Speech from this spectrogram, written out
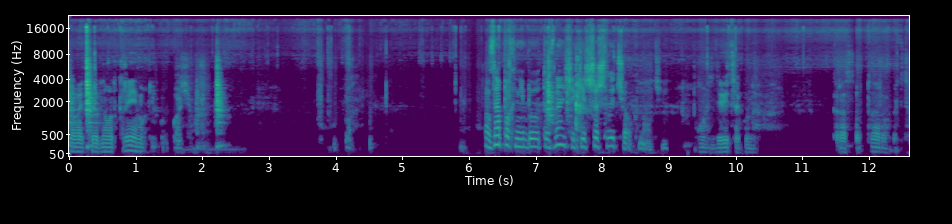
Давайте одну відкриємо і побачимо. Запах ніби, ото, знаєш, якийсь шашличок, наче. Ось, дивіться, як вона красота робиться.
